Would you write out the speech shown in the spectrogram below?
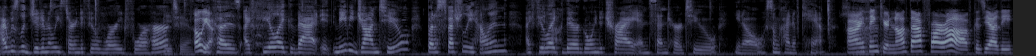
I was legitimately starting to feel worried for her. Me too. Oh yeah, because I feel like that. It maybe John too, but especially Helen. I feel yeah. like they're going to try and send her to you know, some kind of camp. Yeah. I think you're not that far off because yeah, the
